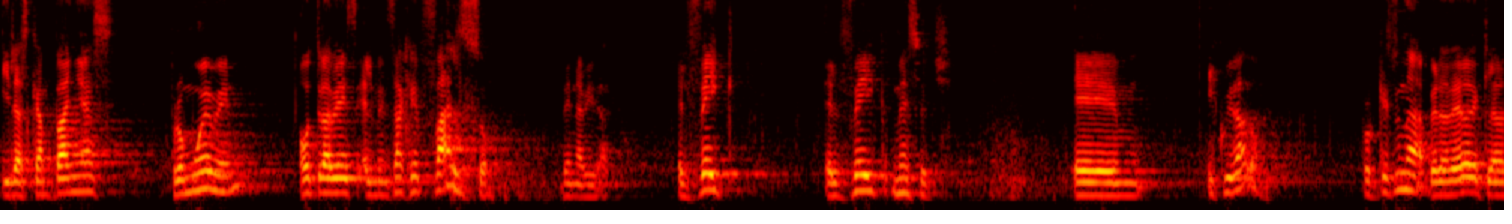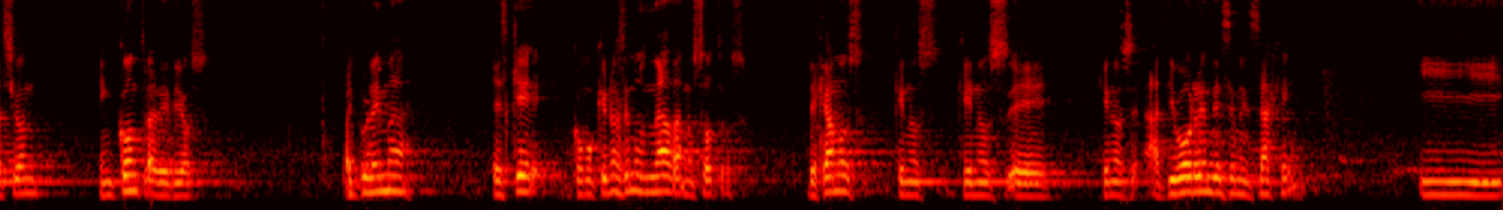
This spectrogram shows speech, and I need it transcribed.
y las campañas promueven otra vez el mensaje falso de Navidad, el fake, el fake message. Em, y cuidado, porque es una verdadera declaración en contra de Dios. El problema es que como que no hacemos nada nosotros, dejamos que nos, que nos, eh, que nos atiborren de ese mensaje y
